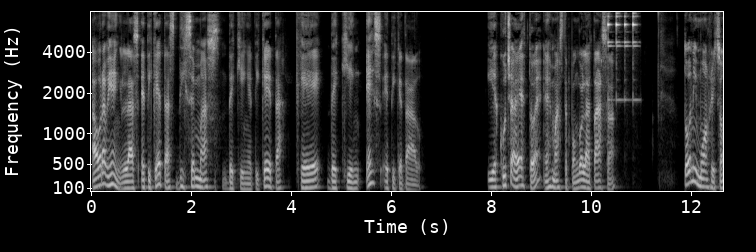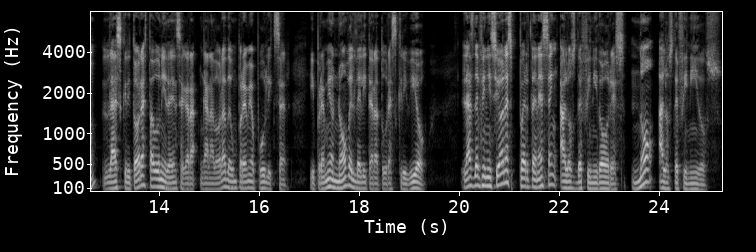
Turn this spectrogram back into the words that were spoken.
Ahora bien, las etiquetas dicen más de quien etiqueta que de quien es etiquetado. Y escucha esto, ¿eh? es más, te pongo la taza. Toni Morrison, la escritora estadounidense ganadora de un premio Pulitzer y premio Nobel de Literatura, escribió, las definiciones pertenecen a los definidores, no a los definidos.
